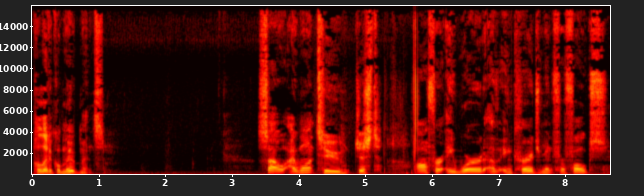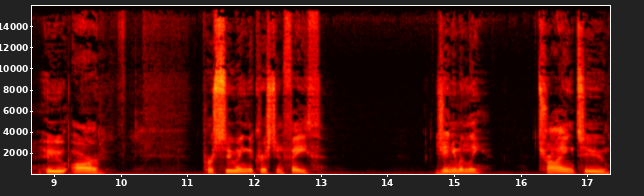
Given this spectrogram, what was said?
political movements. So, I want to just offer a word of encouragement for folks who are pursuing the Christian faith genuinely, trying to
